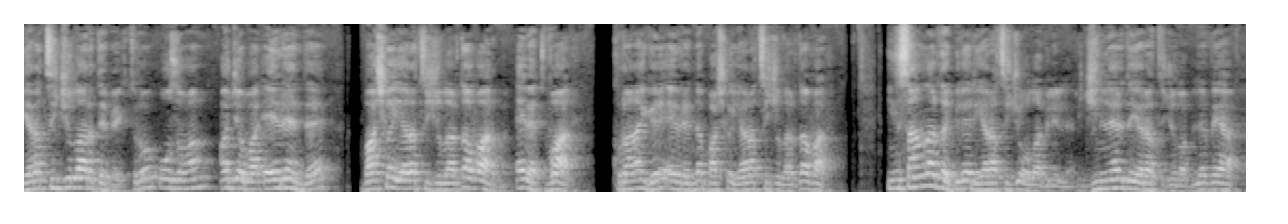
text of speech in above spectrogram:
yaratıcılar demektir o. O zaman acaba evrende başka yaratıcılar da var mı? Evet var. Kur'an'a göre evrende başka yaratıcılar da var. İnsanlar da birer yaratıcı olabilirler. Cinler de yaratıcı olabilirler veya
